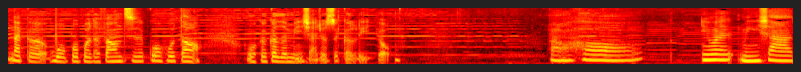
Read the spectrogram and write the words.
那个我伯伯的房子过户到我哥哥的名下就是个理由。然后因为名下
